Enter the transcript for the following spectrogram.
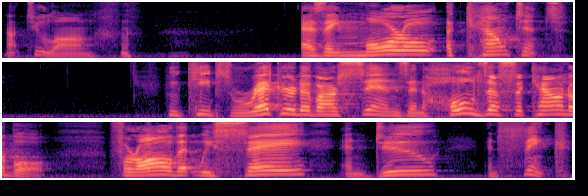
not too long, as a moral accountant who keeps record of our sins and holds us accountable for all that we say and do and think.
